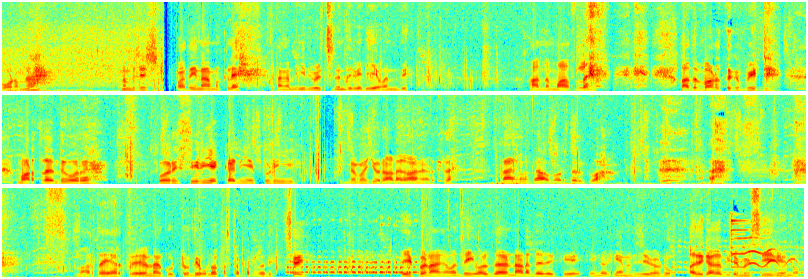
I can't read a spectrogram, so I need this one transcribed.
போனோம்னா நம்ம ஜெயிச்சு பார்த்தீங்கன்னா மக்களே நாங்கள் நீர்வீழ்ச்சிலேருந்து வெளியே வந்து அந்த மரத்தில் அந்த மரத்துக்கு போயிட்டு மரத்தில் இருந்து ஒரு ஒரு சிறிய கனியை பிடுங்கி இந்த மாதிரி ஒரு அழகான இடத்துல நாங்கள் வந்து அமர்ந்துருக்கோம். மரத்தை ஏறத்துல எல்லாம் கூப்பிட்டு வந்து எவ்வளோ கஷ்டப்படுறது? சரி. இப்போ நாங்கள் வந்து இவ்வளோ தூரம் நடந்ததுக்கு எங்களுக்கு எனர்ஜி வேணும். அதுக்காக விட்டமின் சி வேணும்.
